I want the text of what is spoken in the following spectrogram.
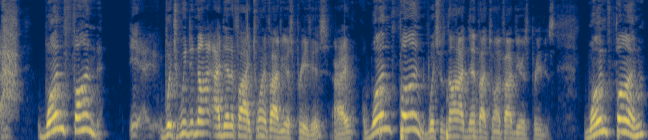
ah, one fund, which we did not identify 25 years previous. All right. One fund, which was not identified 25 years previous. One fund,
